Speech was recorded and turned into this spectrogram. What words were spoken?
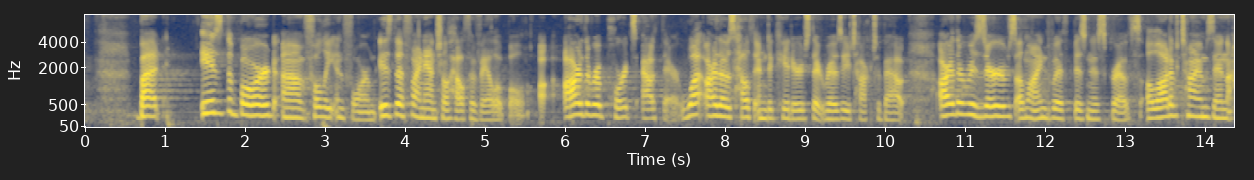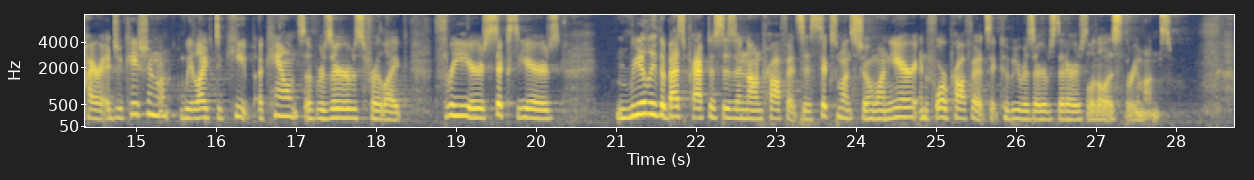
But is the board um, fully informed? Is the financial health available? Are the reports out there? What are those health indicators that Rosie talked about? Are the reserves aligned with business growths? A lot of times in higher education, we like to keep accounts of reserves for like three years, six years. Really, the best practices in nonprofits is six months to one year. In for profits, it could be reserves that are as little as three months.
